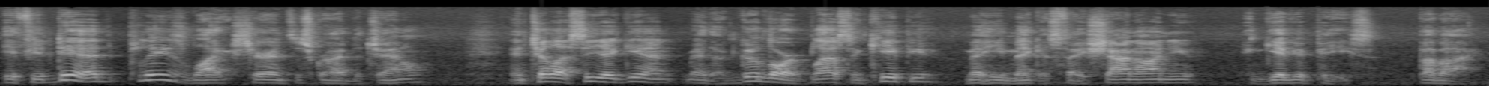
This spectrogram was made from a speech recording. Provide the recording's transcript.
If you did, please like, share, and subscribe to the channel. Until I see you again, may the good Lord bless and keep you. May he make his face shine on you and give you peace. Bye-bye.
